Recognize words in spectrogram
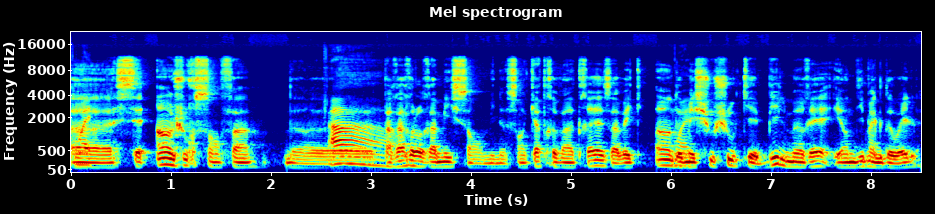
Euh, C'est Un jour sans fin Ah. par Harold Ramis en 1993 avec un de Ouais. mes chouchous qui est Bill Murray et Andy McDowell.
